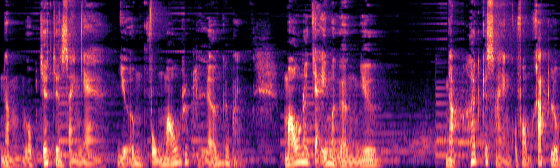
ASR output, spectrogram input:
nằm gục chết trên sàn nhà giữa một vũng máu rất là lớn các bạn. Máu nó chảy mà gần như ngập hết cái sàn của phòng khách luôn.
